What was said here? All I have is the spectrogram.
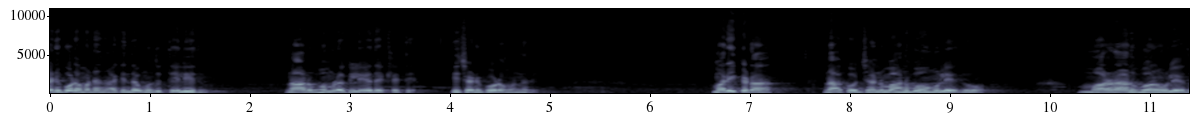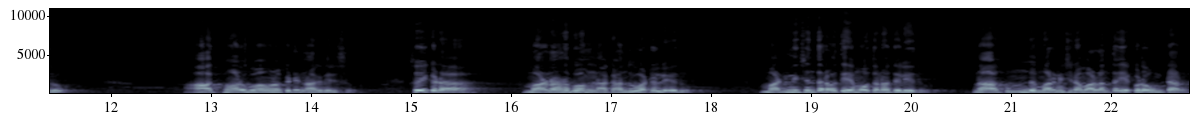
చనిపోవడం అంటే నాకు ఇంతకుముందు తెలియదు నా అనుభవంలోకి లేదు ఎట్లయితే ఈ చనిపోవడం అన్నది. మరి ఇక్కడ నాకు జన్మానుభవము లేదు. మరణానుభవం లేదు. ఆత్మానుభవం ఒకటి నాకు తెలుసు. సో ఇక్కడ మరణానుభవం నాకు అందుబాటులో లేదు. మరణించిన తర్వాత ఏమవుతానో తెలియదు. నాకు ముందు మరణించిన వాళ్ళంతా ఎక్కడో ఉంటారు.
